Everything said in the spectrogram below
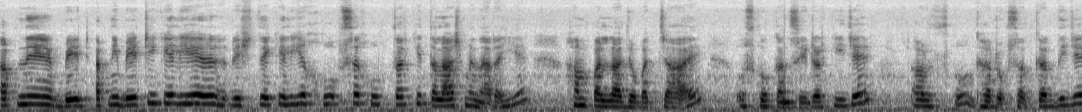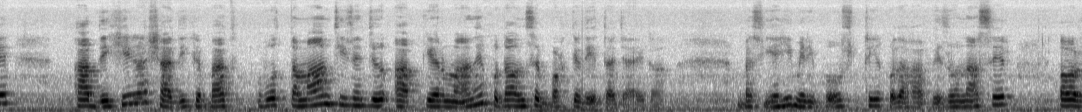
अपने बेट, अपनी बेटी के लिए, रिश्ते के लिए खूब से खूब तर की तलाश में ना रहिए। हम पल्ला जो बच्चा आए, उसको कंसीडर कीजिए और उसको घर रुखसत कर दीजिए। आप देखिएगा, शादी के बाद वो तमाम चीज़ें जो आपके अरमान हैं, खुदा उनसे बढ़ के देता जाएगा। बस यही मेरी पोस्ट थी, खुदा हाफिज़ नासिर। और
